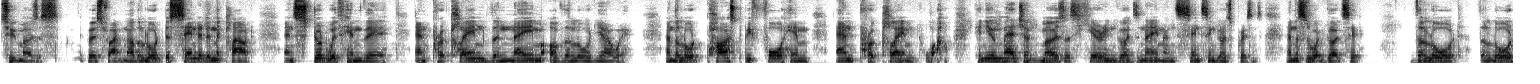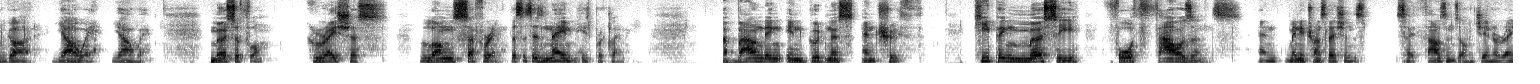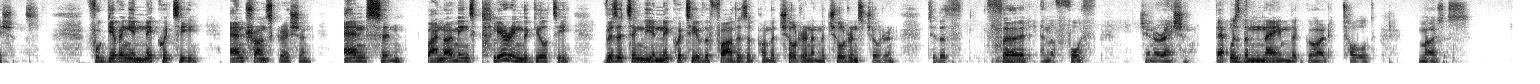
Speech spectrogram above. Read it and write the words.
to Moses. Verse 5 Now the Lord descended in the cloud and stood with him there and proclaimed the name of the Lord Yahweh. And the Lord passed before him and proclaimed. Wow, can you imagine Moses hearing God's name and sensing God's presence? And this is what God said The Lord, the Lord God, Yahweh, Yahweh, merciful, gracious, long suffering. This is his name he's proclaiming. Abounding in goodness and truth, keeping mercy for thousands, and many translations say thousands of generations, forgiving iniquity and transgression and sin, by no means clearing the guilty, visiting the iniquity of the fathers upon the children and the children's children to the th- third and the fourth generation. That was the name that God told Moses.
